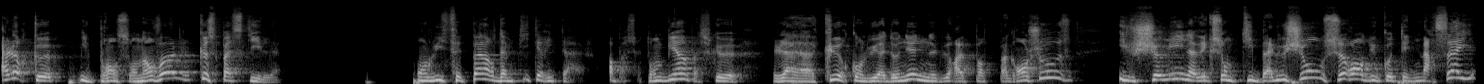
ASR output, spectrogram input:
alors qu'il prend son envol, que se passe-t-il? On lui fait part d'un petit héritage. Ah bah ça tombe bien parce que la cure qu'on lui a donnée ne lui rapporte pas grand-chose. Il chemine avec son petit baluchon, se rend du côté de Marseille,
